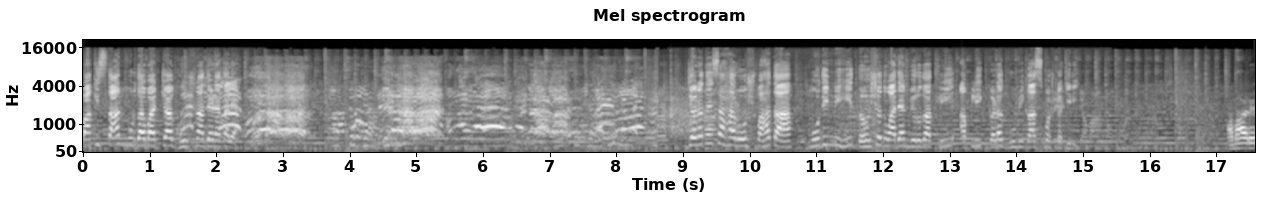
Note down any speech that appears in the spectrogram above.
पाकिस्तान मुर्दाबादच्या घोषणा देण्यात आल्या. जनतेचा हा रोष पाहता मोदींनीही दहशतवाद्यांविरोधातली आपली कडक भूमिका स्पष्ट केली. हमारे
